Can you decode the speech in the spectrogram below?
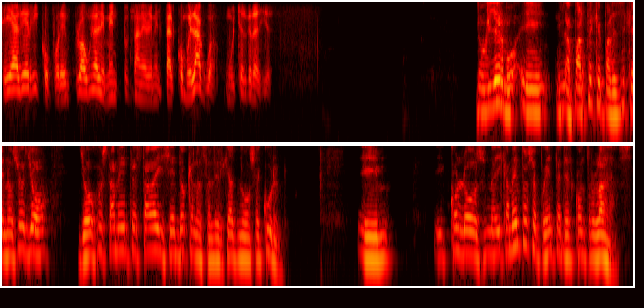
sea alérgico, por ejemplo, a un elemento tan elemental como el agua? Muchas gracias. Don Guillermo, eh, en la parte que parece que no soy yo, yo justamente estaba diciendo que las alergias no se curan. Eh, con los medicamentos se pueden tener controladas.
